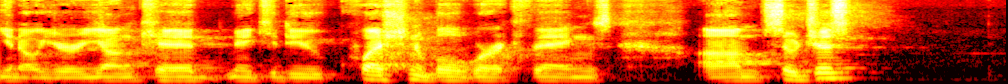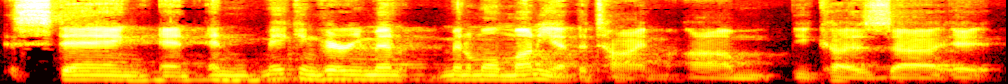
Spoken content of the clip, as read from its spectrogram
You know, you're a young kid, make you do questionable work things. Um, so just staying and and making very min- minimal money at the time um, because uh, it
